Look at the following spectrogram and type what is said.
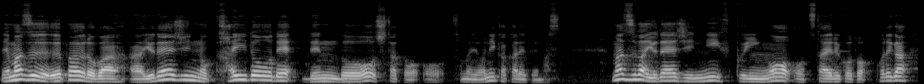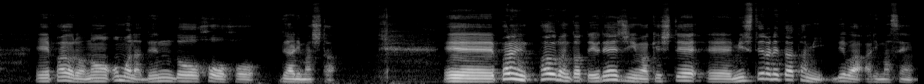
でまず、パウロはユダヤ人の街道で伝道をしたと、そのように書かれています。まずはユダヤ人に福音を伝えること。これが、えパウロの主な伝道方法でありました。えーパウロにとってユダヤ人は決して、え見捨てられた民ではありません。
